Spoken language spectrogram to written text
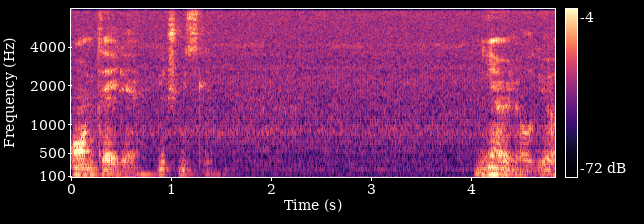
10 TL, 3 misli. Niye öyle oluyor?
